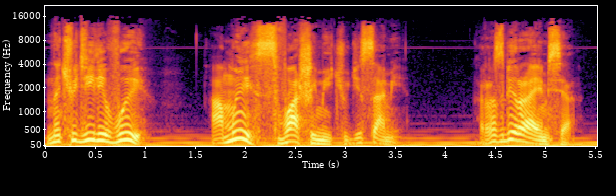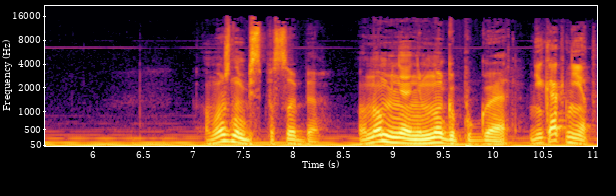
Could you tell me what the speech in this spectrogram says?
Начудили вы, а мы с вашими чудесами Разбираемся. А можно без пособия? Оно меня немного пугает. Никак нет.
